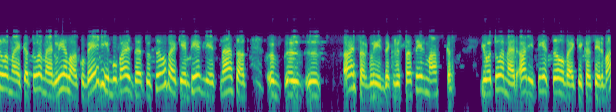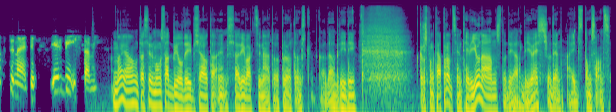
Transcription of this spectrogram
domāju, ka tomēr lielāku vērību vajadzētu cilvēkiem piegriezt nesāt uh, uh, aizsarglīdzekļus, tas ir maskas. Jo tomēr arī tie cilvēki, kas ir vakcinēti, ir bīstami. Nu jā, tas ir mūsu atbildības jautājums. Arī vakcinēto, protams, kādā brīdī. Kruspunktā producentiem Junām studijā biju es šodien Aidis Tomsons.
